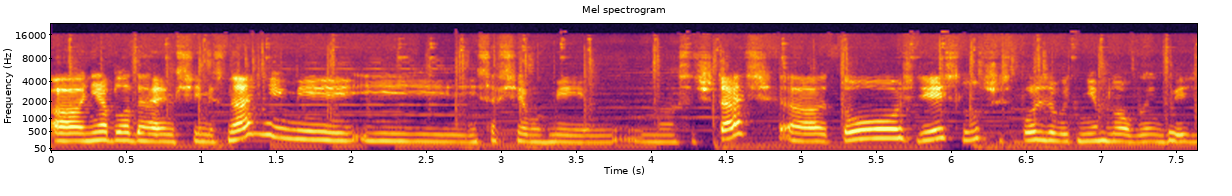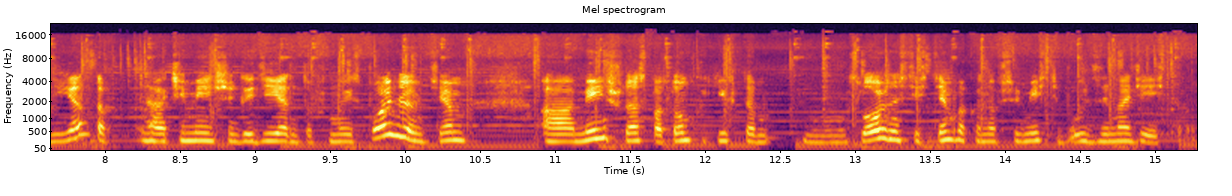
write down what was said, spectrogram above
не обладаем всеми знаниями и не совсем умеем сочетать, а, то здесь лучше использовать немного ингредиентов. А чем меньше ингредиентов мы используем, тем меньше у нас потом каких-то сложностей с тем, как оно все вместе будет взаимодействовать.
